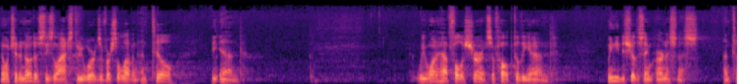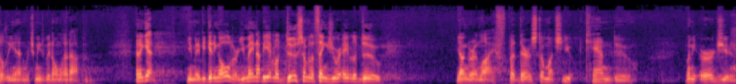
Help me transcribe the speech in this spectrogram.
I want you to notice these last three words of verse 11 until the end. We want to have full assurance of hope till the end. We need to show the same earnestness until the end, which means we don't let up. And again, you may be getting older. You may not be able to do some of the things you were able to do younger in life, but there is still much you can do. Let me urge you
